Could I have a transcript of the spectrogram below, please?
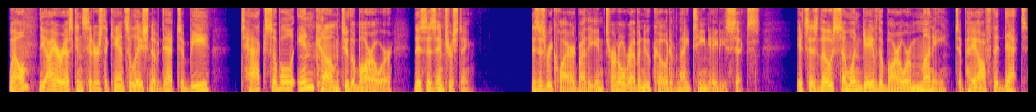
Well, the IRS considers the cancellation of debt to be taxable income to the borrower this is interesting. This is required by the Internal Revenue Code of 1986. It's as though someone gave the borrower money to pay off the debt.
